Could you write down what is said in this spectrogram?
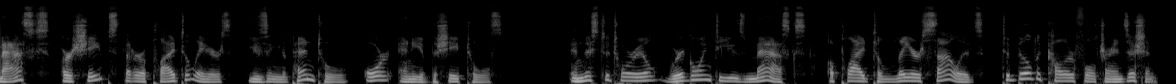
Masks are shapes that are applied to layers using the pen tool or any of the shape tools. In this tutorial, we're going to use masks applied to layer solids to build a colorful transition.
